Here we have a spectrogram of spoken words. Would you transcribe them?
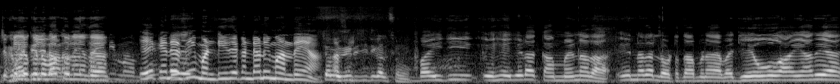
ਕਿਲੋ ਕਿਲੋ ਵੱਧ ਜਾਂਦੇ ਆ। ਇਹ ਕਹਿੰਦੇ ਅਸੀਂ ਮੰਡੀ ਦੇ ਕੰਡਿਆਂ ਨੂੰ ਹੀ ਮੰਨਦੇ ਆ। ਚਲੋ ਵੀਰ ਜੀ ਦੀ ਗੱਲ ਸੁਣੋ। ਬਾਈ ਜੀ ਇਹ ਜਿਹੜਾ ਕੰਮ ਹੈ ਇਹਨਾਂ ਦਾ ਇਹ ਇਹਨਾਂ ਦਾ ਲੁੱਟ ਦਾ ਬਣਾਇਆ ਵਾ। ਜੇ ਉਹ ਆਏ ਆਂਦੇ ਆ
